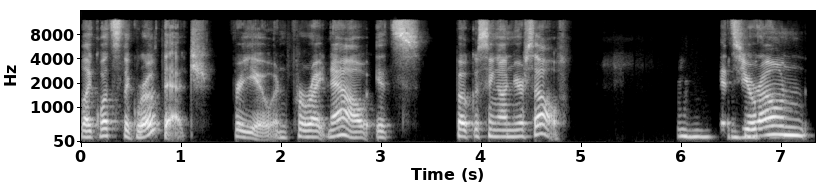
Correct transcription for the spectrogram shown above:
like what's the growth edge for you and for right now it's focusing on yourself mm-hmm. it's mm-hmm. your own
